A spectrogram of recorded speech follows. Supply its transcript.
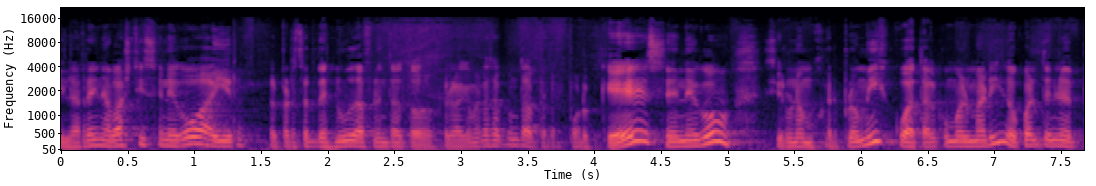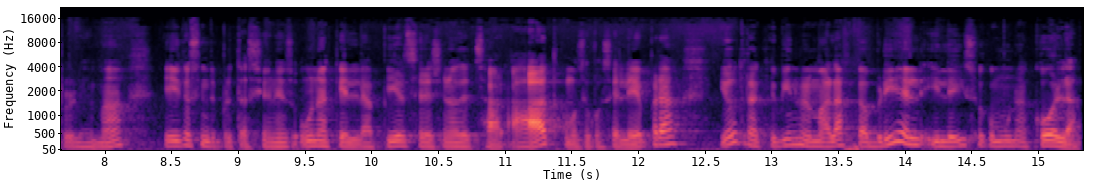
Y la reina Basti se negó a ir, al parecer desnuda frente a todos. Pero la Gemara se ¿pero por qué se negó? Si era una mujer promiscua, tal como el marido, ¿cuál tenía el problema? Y hay dos interpretaciones. Una que la piel se le llenó de tzarat, como si fuese lepra, y otra que vino el malach Gabriel y le hizo como una cola.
